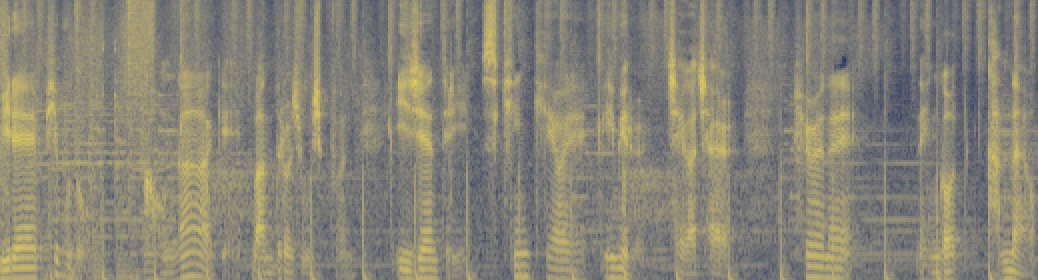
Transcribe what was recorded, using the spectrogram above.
미래의 피부도 건강하게 만들어주고 싶은 이지엔트리 스킨케어의 의미를 제가 잘 표현해 낸 것 같나요?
